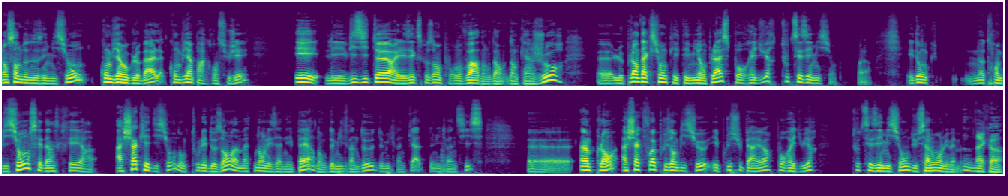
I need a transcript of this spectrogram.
l'ensemble de nos émissions, combien au global, combien par grand sujet. Et les visiteurs et les exposants pourront voir donc dans, dans 15 jours le plan d'action qui a été mis en place pour réduire toutes ces émissions. Voilà. Et donc notre ambition, c'est d'inscrire à chaque édition, donc tous les deux ans, hein, maintenant les années paires, donc 2022, 2024, 2026, un plan à chaque fois plus ambitieux et plus supérieur pour réduire toutes ces émissions du salon en lui-même. D'accord.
